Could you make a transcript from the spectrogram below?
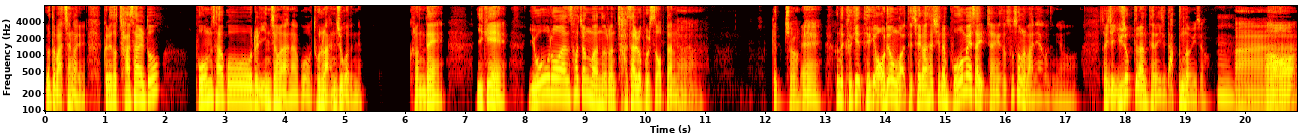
이것도 마찬가지예요. 그래서 자살도 보험 사고를 인정을 안 하고 돈을 안 주거든요. 그런데 이게 요러한 사정만으로는 자살로 볼 수 없다는 거예 요. 아. 그쵸. 예. 근데 그게 되게 어려운 것 같아요. 제가 사실은 보험회사 입장에서 소송을 많이 하거든요. 그래서 이제 유족들한테는 이제 나쁜 놈이죠. 음. 아. 어,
